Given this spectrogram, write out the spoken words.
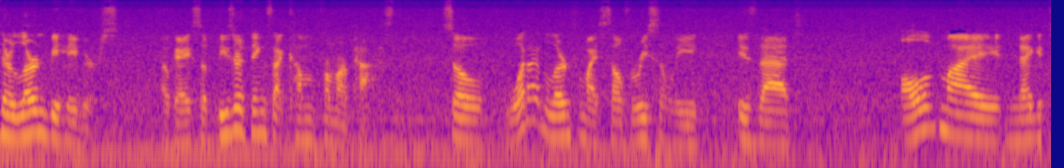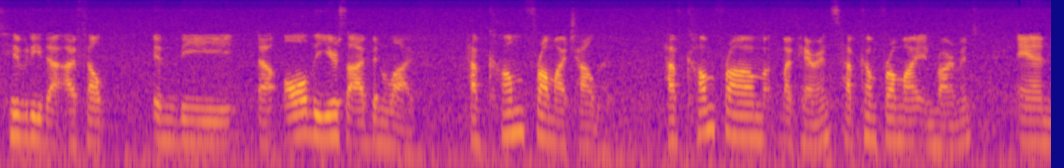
they're learned behaviors. Okay, so these are things that come from our past. So what I've learned for myself recently is that all of my negativity that I felt in the uh, all the years that I've been alive have come from my childhood, have come from my parents, have come from my environment, and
